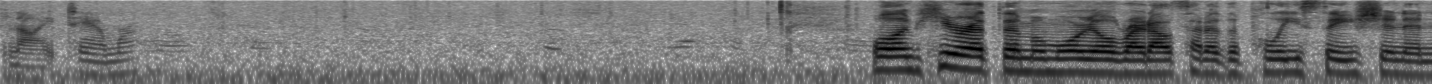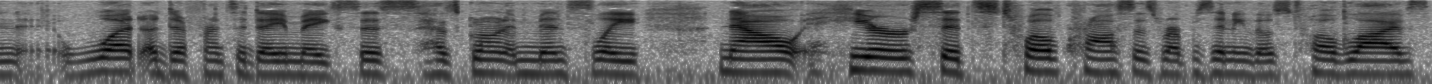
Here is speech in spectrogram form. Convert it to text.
tonight. Tamara? Well, I'm here at the memorial right outside of the police station, and what a difference a day makes. This has grown immensely. Now, here sits 12 crosses representing those 12 lives,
